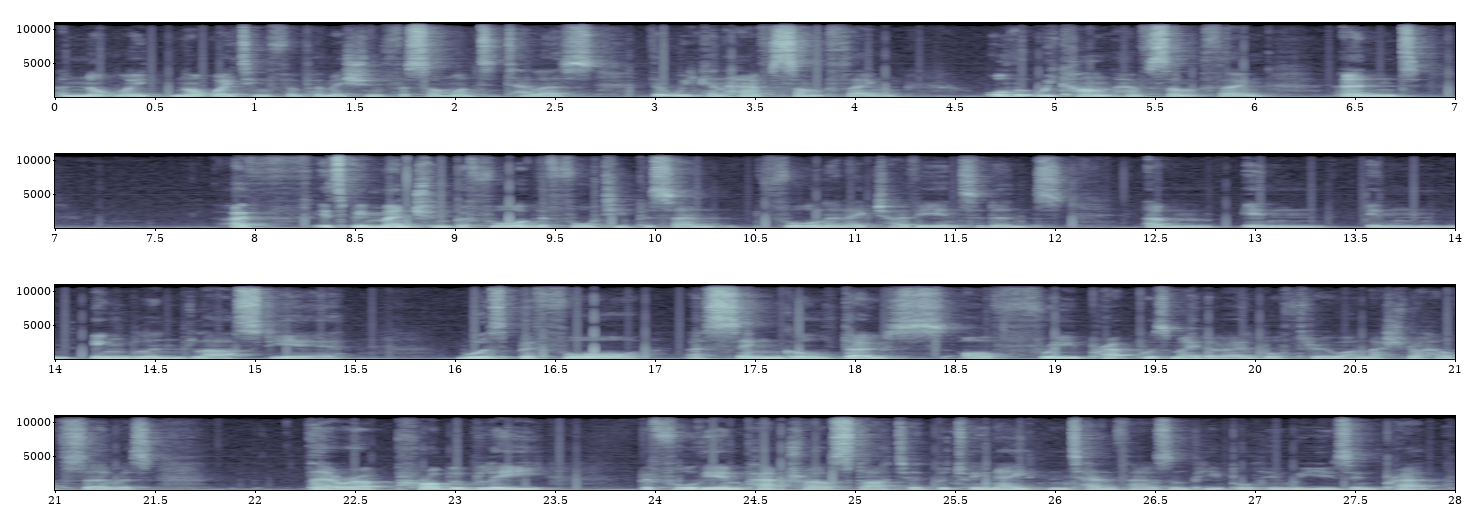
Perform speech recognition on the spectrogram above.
and not wait, not waiting for permission for someone to tell us that we can have something or that we can't have something. And I've, it's been mentioned before the 40% fall in HIV incidence um, in, in England last year was before a single dose of free PrEP was made available through our National Health Service. There are probably, before the impact trial started, between 8 and 10,000 people who were using PrEP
